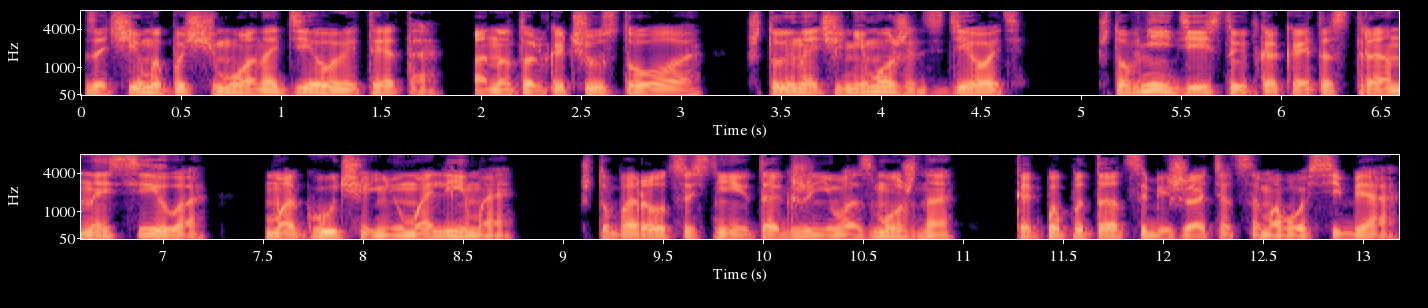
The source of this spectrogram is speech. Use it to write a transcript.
зачем и почему она делает это. Она только чувствовала, что иначе не может сделать, что в ней действует какая-то странная сила, могучая, неумолимая, что бороться с нею так же невозможно, как попытаться бежать от самого себя.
